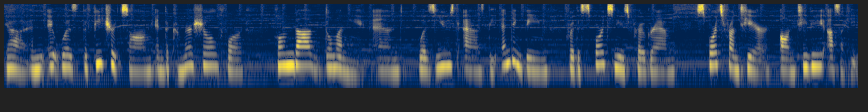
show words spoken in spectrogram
Yeah, and it was the featured song in the commercial for Honda Domani and was used as the ending theme for the sports news program Sports Frontier on TV Asahi.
